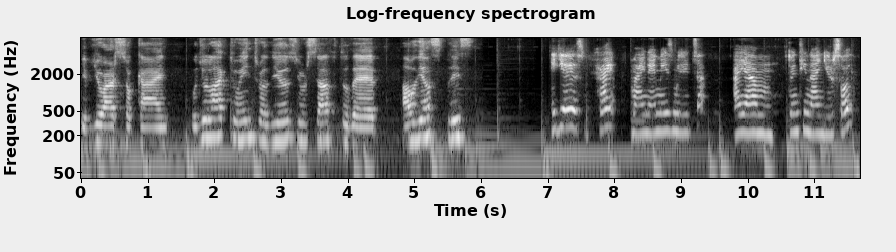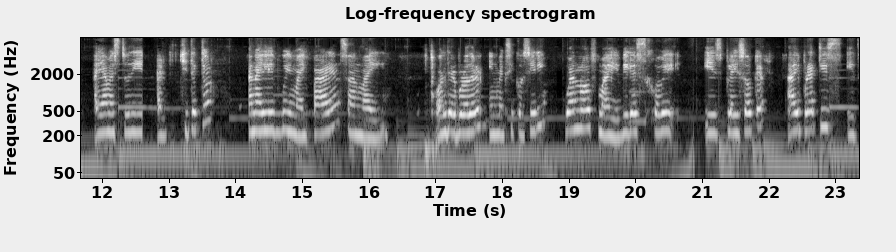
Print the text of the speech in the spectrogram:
If you are so kind, would you like to introduce yourself to the audience, please? Yes. Hi, my name is Militza. I am 29 years old. I am studying architecture and I live with my parents and my older brother in Mexico City. One of my biggest hobby is play soccer. I practiced it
